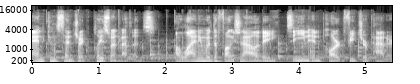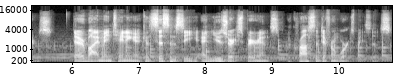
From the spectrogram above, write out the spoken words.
and concentric placement methods, aligning with the functionality seen in part feature patterns, thereby maintaining a consistency and user experience across the different workspaces.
